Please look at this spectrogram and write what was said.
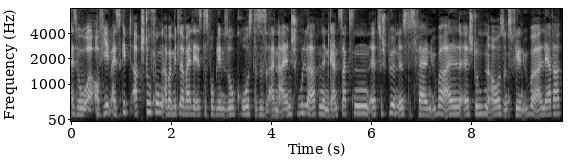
Also auf jeden Fall, es gibt Abstufungen, aber mittlerweile ist das Problem so groß, dass es an allen Schularten in ganz Sachsen äh, zu spüren ist. Es fallen überall äh, Stunden aus und es fehlen überall Lehrer.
